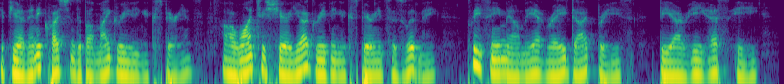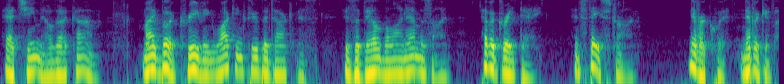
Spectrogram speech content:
If you have any questions about my grieving experience or want to share your grieving experiences with me, please email me at ray.brese, B-R-E-S-E, at gmail.com. My book, Grieving Walking Through the Darkness, is available on Amazon. Have a great day and stay strong. Never quit, never give up.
